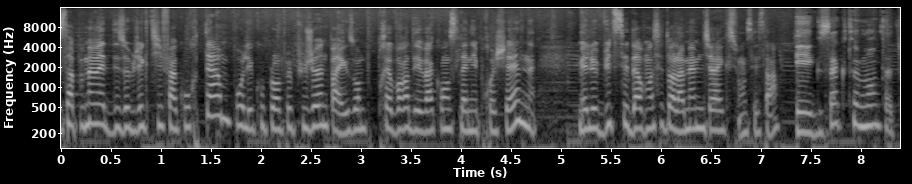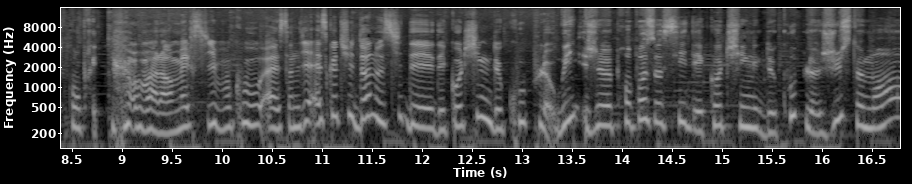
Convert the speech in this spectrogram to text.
ça peut même être des objectifs à court terme pour les couples un peu plus jeunes, par exemple prévoir des vacances l'année prochaine. Mais le but c'est d'avancer dans la même direction, c'est ça? Exactement, tu as tout compris. voilà, merci beaucoup euh, Sandy. Est-ce que tu donnes aussi des, des, coachings de couple? Oui, je propose aussi des coachings de couple justement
